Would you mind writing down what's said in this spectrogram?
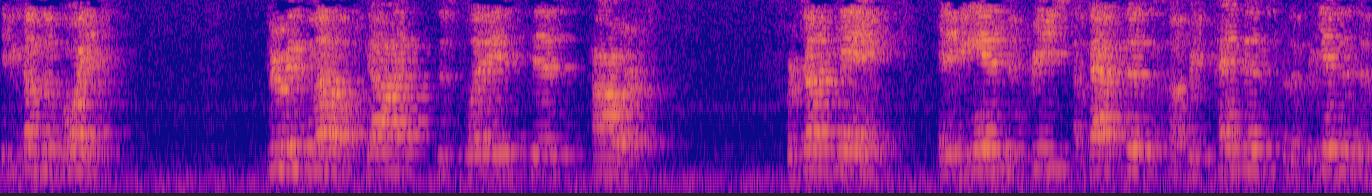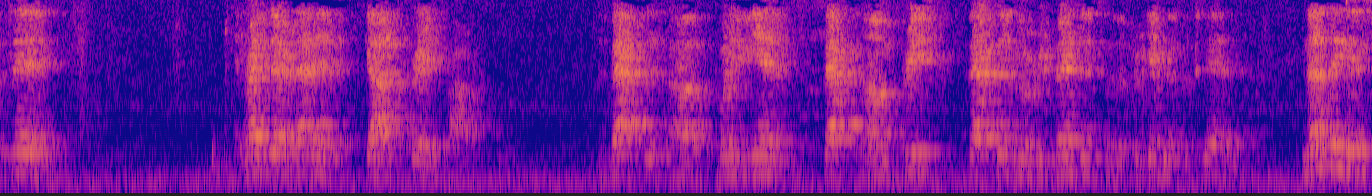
He becomes a voice. Through his mouth, God displays his power. For John came, and he began to preach a baptism of repentance for the forgiveness of sins. And right there, that is God's greatest power. The baptism, uh, when he began to bap, um, preach baptism of repentance for the forgiveness of sins. Nothing is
